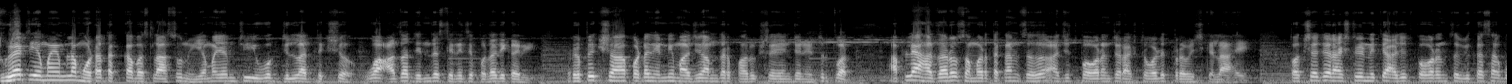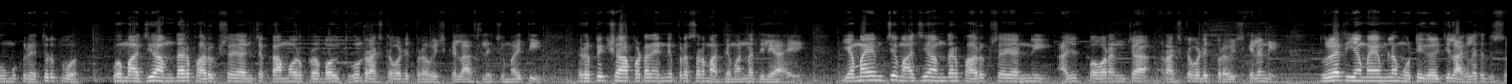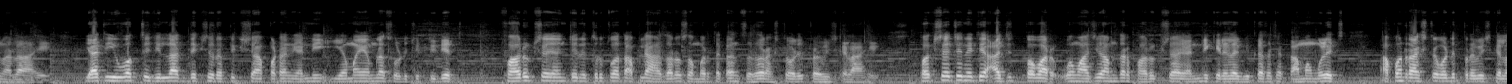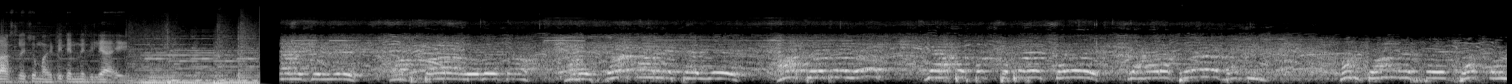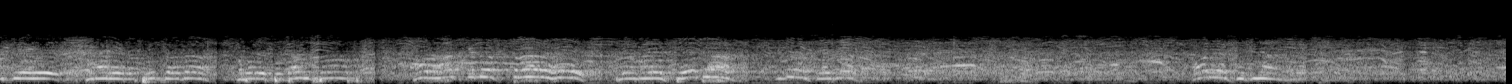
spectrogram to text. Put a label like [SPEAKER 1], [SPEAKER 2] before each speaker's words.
[SPEAKER 1] धुळ्यात M I एमला मोठा धक्का बसला असून एम आय एमचे युवक जिल्हाध्यक्ष व आझाद हिंद सेनेचे पदाधिकारी रफिक शहा पठाण यांनी माजी आमदार फारुख शाह यांच्या नेतृत्वात आपल्या हजारो समर्थकांसह अजित पवारांच्या राष्ट्रवादीत प्रवेश केला आहे. पक्षाचे राष्ट्रीय नेते अजित पवारांचं विकासाभिमुख नेतृत्व व माजी आमदार फारुख शाह यांच्या कामावर प्रभावित होऊन राष्ट्रवादीत प्रवेश केला असल्याची माहिती रफिक शहा पठाण यांनी प्रसारमाध्यमांना दिली आहे. एम आय एमचे माजी आमदार फारुख शाह यांनी अजित पवारांच्या राष्ट्रवादीत प्रवेश केल्याने धुळ्यात एम आयमला मोठी गळती लागल्याचं दिसून आलं आहे यात युवकचे जिल्हाध्यक्ष रफिक शाह पठाण यांनी एम आय एमला सोडचिठ्ठी देत फारुख शाह यांच्या नेतृत्वात आपल्या हजारो समर्थकांसह राष्ट्रवादीत प्रवेश केला आहे पक्षाचे नेते अजित पवार व माजी आमदार फारुख शाह यांनी केलेल्या विकासाच्या कामामुळेच आपण राष्ट्रवादीत प्रवेश केला असल्याची माहिती त्यांनी दिली आहे
[SPEAKER 2] आप लोग पक्ष प्रवेश करो ये हमारा पुराना साथी हम कांग्रेस रखते एक साथ काम किए हुए हमारे रफीक दादा हमारे प्रधान साहब और आज के जो स्टार है ये हमारे शेजर इधर शेजर और ये सुखिया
